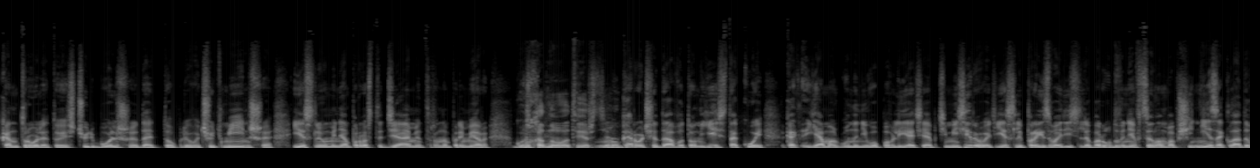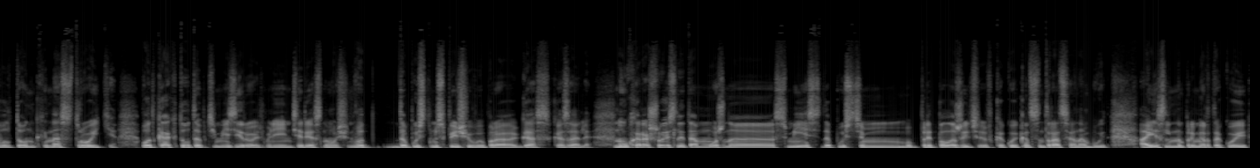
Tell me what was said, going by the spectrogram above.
контроля, то есть чуть больше дать топлива, чуть меньше. Если у меня просто диаметр, например... Господи, Выходного отверстия. Ну, короче, да, вот он есть такой. Как я могу на него повлиять и оптимизировать, если производитель оборудования в целом вообще не закладывал тонкой настройки? Вот как тут оптимизировать, мне интересно очень. Вот, допустим, с печью вы про газ сказали. Ну, хорошо, если там можно смесь, допустим, предположить, в какой концентрации она будет. А если, например, такой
